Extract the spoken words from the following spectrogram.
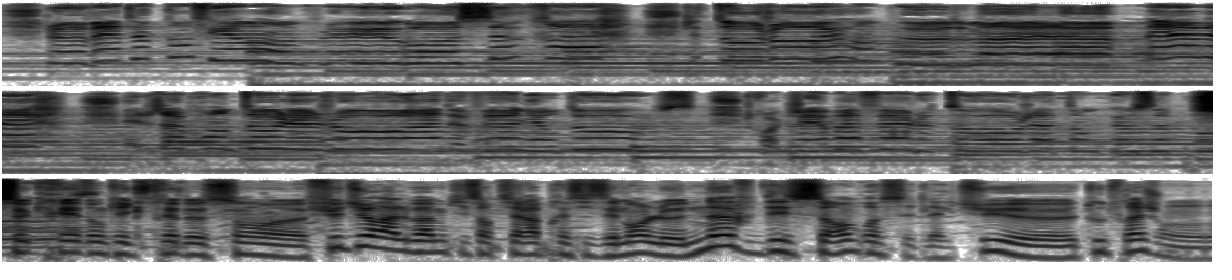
Je vais te confier mon plus gros secret. J'ai toujours eu un peu de mal à m'aimer. Et j'apprends tous les Secret, donc extrait de son euh, futur album qui sortira précisément le 9 décembre. C'est de l'actu euh, toute fraîche. Moi,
